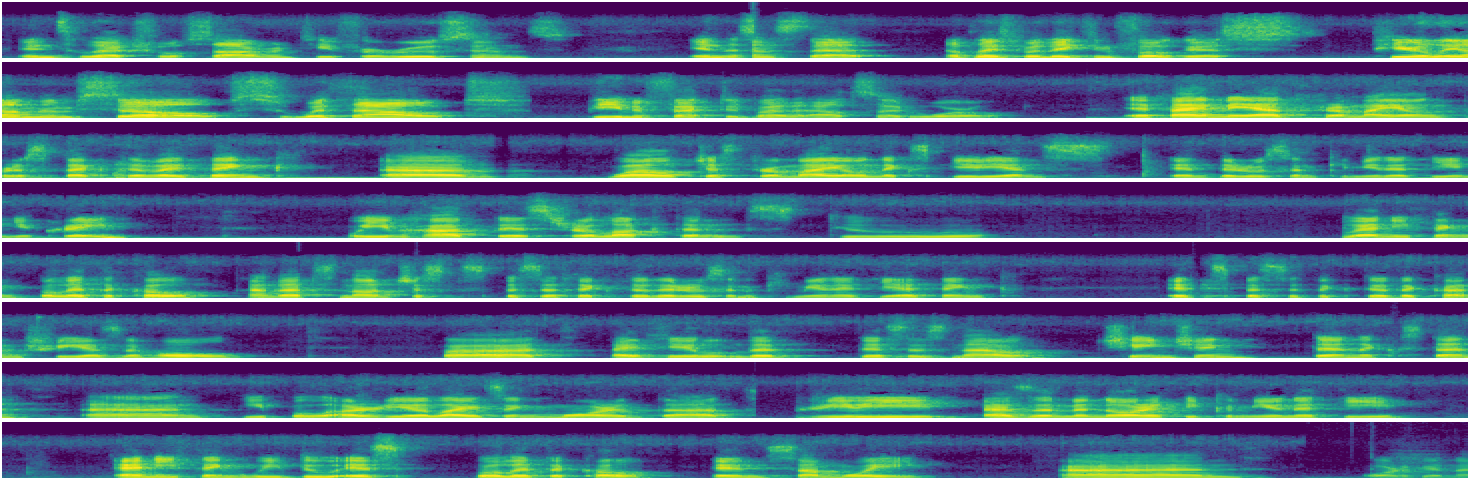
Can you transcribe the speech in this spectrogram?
intellectual sovereignty for Rusins in the sense that a place where they can focus purely on themselves without being affected by the outside world. If I may add from my own perspective, I think, um, well, just from my own experience in the Rusin community in Ukraine, we've had this reluctance to do anything political, and that's not just specific to the Rusin community. I think it's specific to the country as a whole. But I feel that this is now changing to an extent, and people are realizing more that really, as a minority community, anything we do is political in some way. And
